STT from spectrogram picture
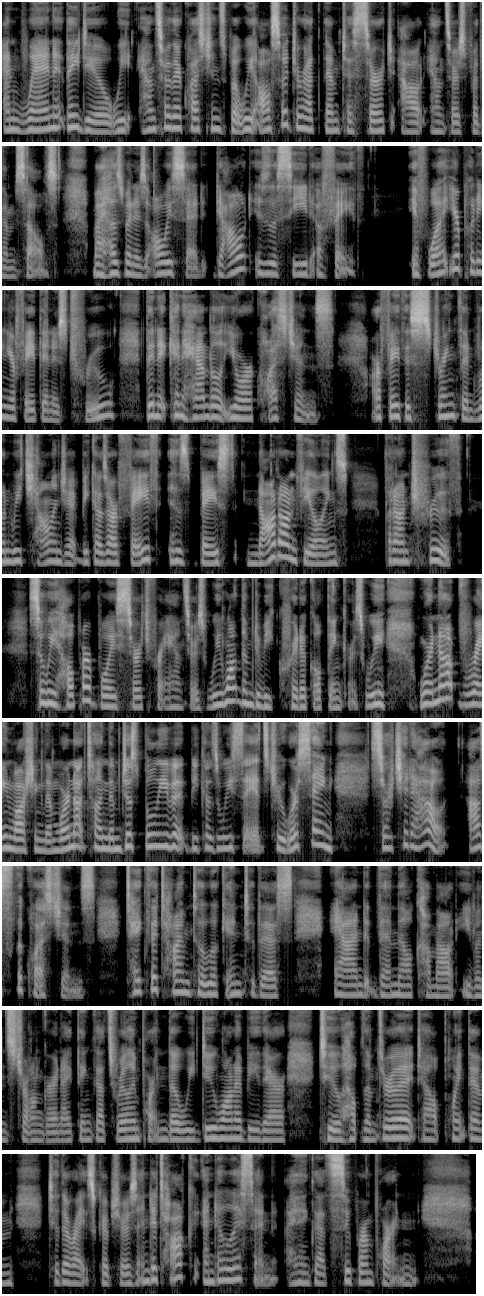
And when they do, we answer their questions, but we also direct them to search out answers for themselves. My husband has always said, doubt is the seed of faith. If what you're putting your faith in is true, then it can handle your questions. Our faith is strengthened when we challenge it because our faith is based not on feelings, but on truth. So we help our boys search for answers. We want them to be critical thinkers. We we're not brainwashing them. We're not telling them just believe it because we say it's true. We're saying search it out. Ask the questions. Take the time to look into this and then they'll come out even stronger. And I think that's really important though we do want to be there to help them through it, to help point them to the right scriptures and to talk and to listen. I think that's super important.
